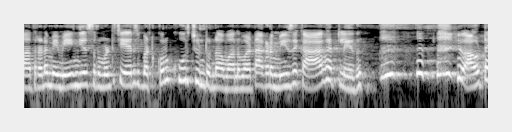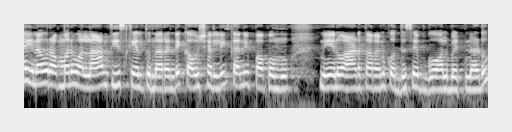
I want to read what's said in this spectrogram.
మాత్రాన మేము ఏం చేస్తున్నామంటే చైర్స్ పట్టుకొని కూర్చుంటున్నాం అనమాట అక్కడ మ్యూజిక్ ఆగట్లేదు. అవుట్ అయినావు రమ్మని వాళ్ళ నాన్న తీసుకెళ్తున్నారండి కౌశల్ని. కానీ పాపము నేను ఆడతానని కొద్దిసేపు గోల్ పెట్టినాడు.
